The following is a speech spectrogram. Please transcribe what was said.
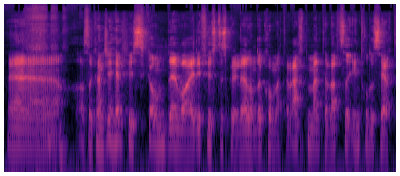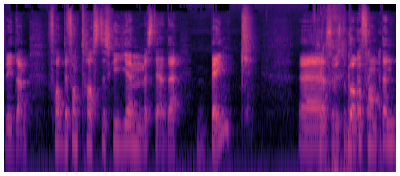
Eh, altså Kan ikke helt huske om det var i de første spillene eller om det kom etter hvert, men etter hvert så introduserte de den, det fantastiske gjemmestedet benk. Eh, så hvis du bare fant en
